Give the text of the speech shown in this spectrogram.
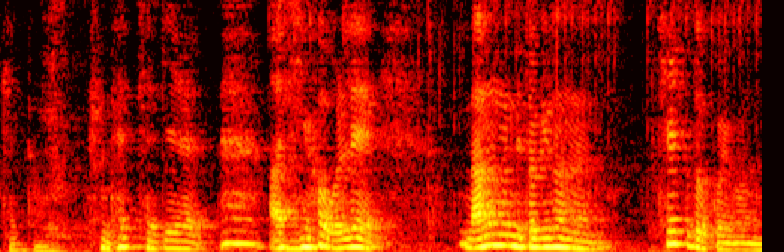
캐릭터. 근데 제길 아니 이거 원래 나무 문데 저기서는 킬 수도 없고 이거는.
